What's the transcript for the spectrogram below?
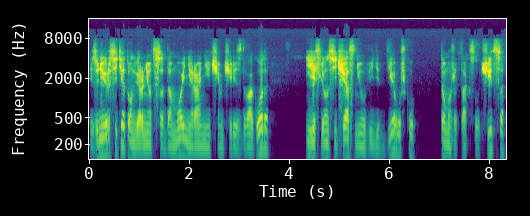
Из университета он вернется домой не ранее, чем через два года, и если он сейчас не увидит девушку, то может так случиться,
